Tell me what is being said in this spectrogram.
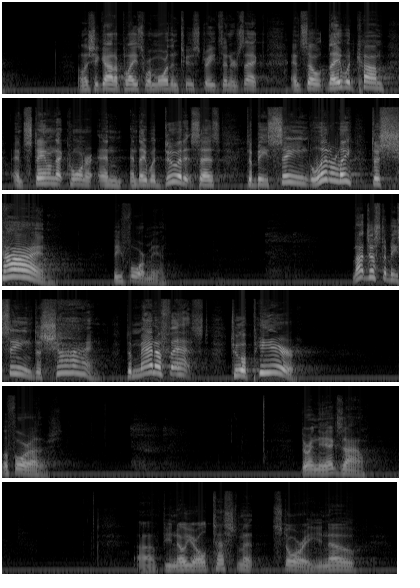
unless you got a place where more than two streets intersect. And so they would come and stand on that corner, and, and they would do it, it says, to be seen, literally to shine before men. Not just to be seen, to shine, to manifest, to appear before others. During the exile, uh, if you know your Old Testament story, you know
